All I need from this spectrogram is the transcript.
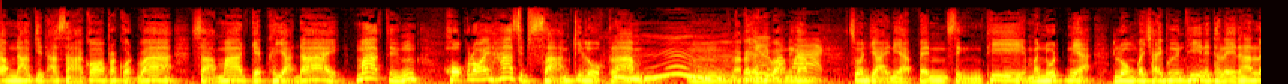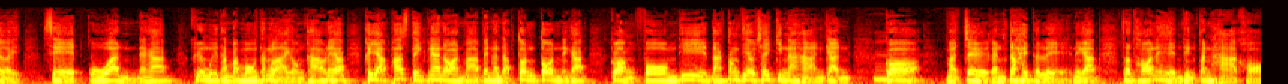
ดำน้ำจิตอาสาก็ปรากฏว่าสามารถเก็บขยะได้มากถึง 653 กิโลกรัมอืมแล้วก็อย่างที่บอกนะครับเยอะมากส่วนใหญ่เนี่ยเป็นสิ่งที่มนุษย์เนี่ยลงไปใช้พื้นที่ในทะเลเท่านั้นเลย เศษอวนนะครับ เครื่องมือทำประมงทั้งหลายของเขานะครับ ขยะพลาสติกแน่นอนมาเป็นอันดับต้นๆนะครับ กล่องโฟมที่นักท่องเที่ยวใช้กินอาหารกัน ก็ มาเจอกันใต้ทะเลนะครับสะท้อนให้เห็นถึงปัญหาของ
